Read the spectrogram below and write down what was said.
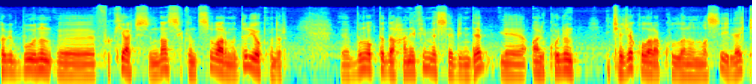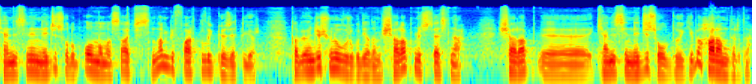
tabii bunun e, fıkhi açısından sıkıntısı var mıdır, yok mudur? E, bu noktada Hanefi mezhebinde e, alkolün içecek olarak kullanılması ile kendisinin necis olup olmaması açısından bir farklılık gözetiliyor. Tabii önce şunu vurgulayalım. Şarap müstesna. Şarap e, kendisi necis olduğu gibi haramdır da.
